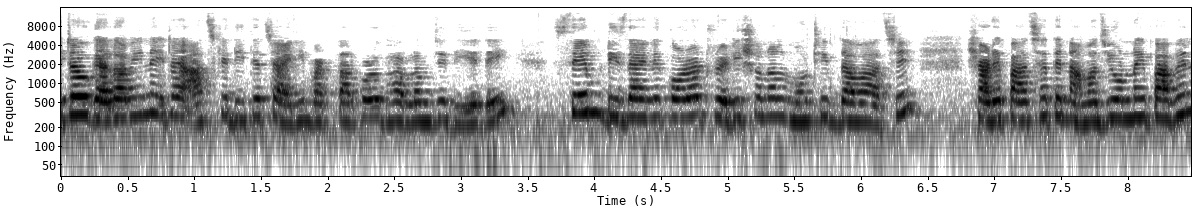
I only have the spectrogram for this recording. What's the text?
এটাও গেল, আমি না এটা আজকে দিতে চাইনি বাট তারপরে ভাবলাম যে দিয়ে দেই। সেম ডিজাইনে করা ট্রেডিশনাল মোটিভ দেওয়া আছে। সাড়ে পাঁচ হাতে নামাজি ওড়নাই পাবেন।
